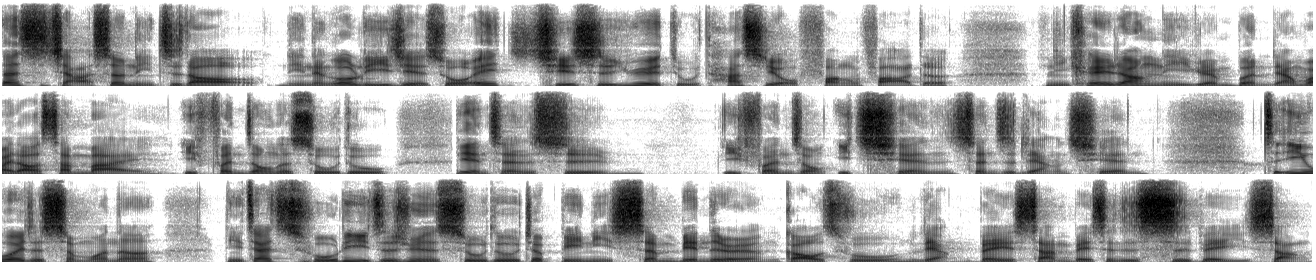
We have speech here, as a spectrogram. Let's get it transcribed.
但是假设你知道，你能够理解说，诶，其实阅读它是有方法的，你可以让你原本两百到三百一分钟的速度变成是一分钟一千甚至两千。这意味着什么呢？你在处理资讯的速度就比你身边的人高出两倍、三倍甚至四倍以上。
